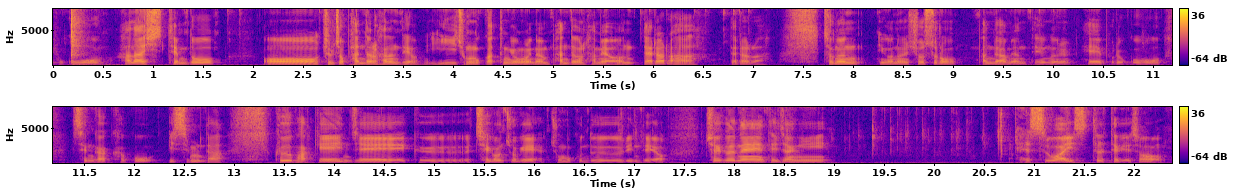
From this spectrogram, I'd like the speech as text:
보고 하나 시스템도 어, 결국 반등을 하는데요. 이 종목 같은 경우에는 반등을 하면 때려라, 때려라. 저는 이거는 숏으로 반등하면 대응을 해 보려고 생각하고 있습니다. 그 밖에 이제 그 재건 쪽의 종목군들인데요. 최근에 대장이 SY 스틸텍에서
